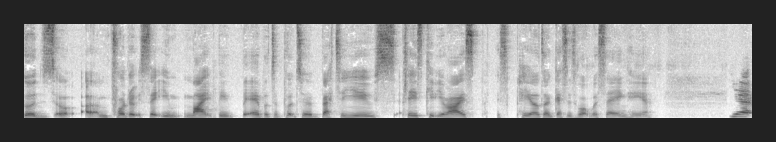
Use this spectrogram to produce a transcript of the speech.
goods or um, products that you might be able to put to a better use, please keep your eyes peeled. I guess is what we're saying here. Yeah,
